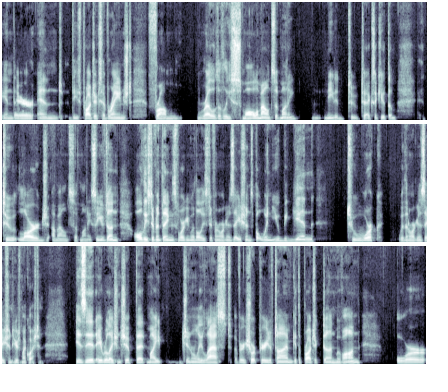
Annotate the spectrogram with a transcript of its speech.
in there. And these projects have ranged from relatively small amounts of money needed to to execute them to large amounts of money. So you've done all these different things working with all these different organizations. But when you begin to work with an organization, here's my question Is it a relationship that might generally last a very short period of time, get the project done, move on? Or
